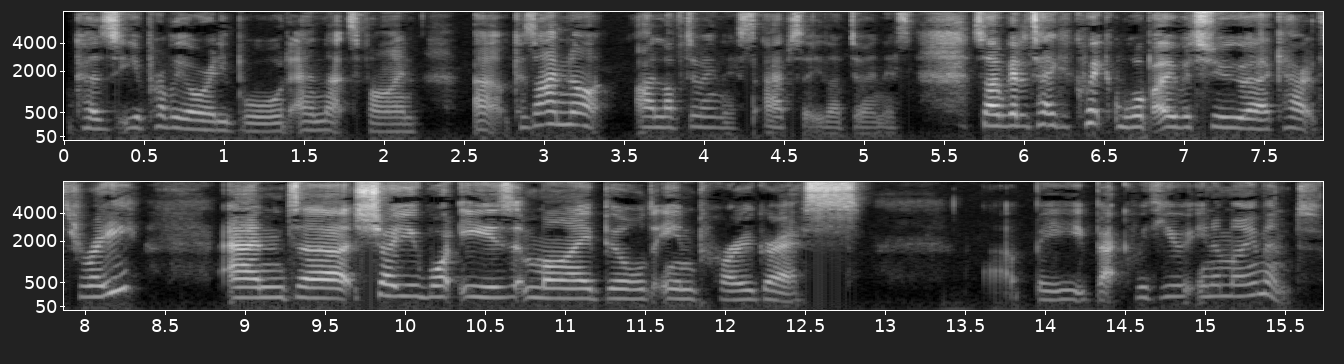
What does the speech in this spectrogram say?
because you're probably already bored and that's fine because uh, I'm not. I love doing this. I absolutely love doing this. So I'm going to take a quick warp over to uh, Carrot 3 and uh, show you what is my build in progress. I'll be back with you in a moment.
